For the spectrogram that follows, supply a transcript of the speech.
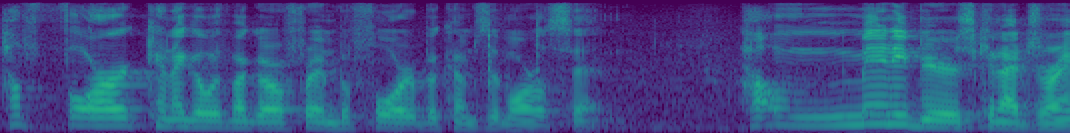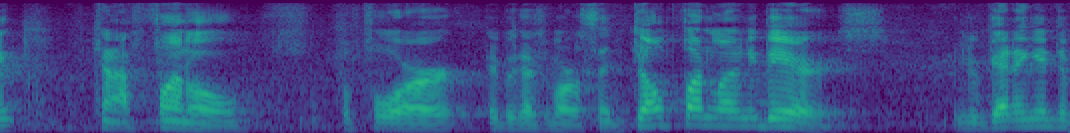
How far can I go with my girlfriend before it becomes a mortal sin? How many beers can I drink? Can I funnel before it becomes a mortal sin? Don't funnel any beers. You're getting into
